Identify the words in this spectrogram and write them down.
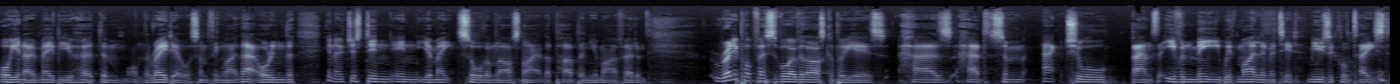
or you know maybe you heard them on the radio or something like that, or in the you know just in in your mate saw them last night at the pub and you might have heard them. Ready Pop Festival over the last couple of years has had some actual bands that even me, with my limited musical taste,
